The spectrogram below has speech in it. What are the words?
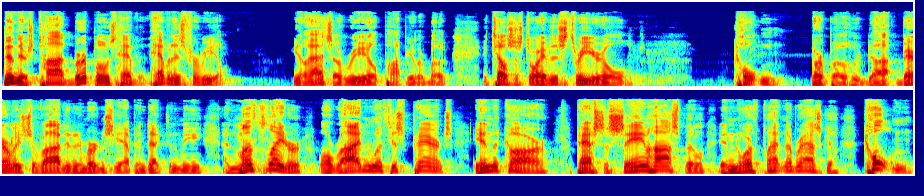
Then there's Todd Burpo's Heaven, Heaven is for Real. You know, that's a real popular book. It tells the story of this three year old Colton Burpo, who barely survived an emergency appendectomy, and months later, while riding with his parents in the car past the same hospital in North Platte, Nebraska, Colton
